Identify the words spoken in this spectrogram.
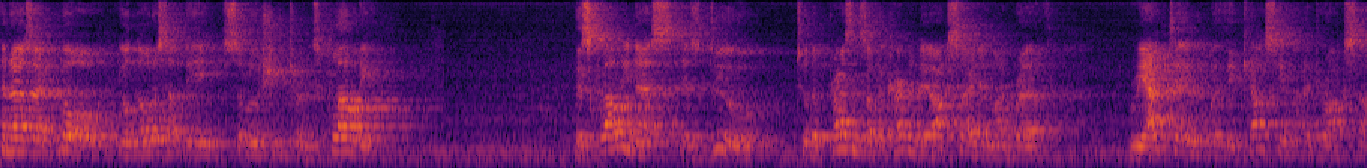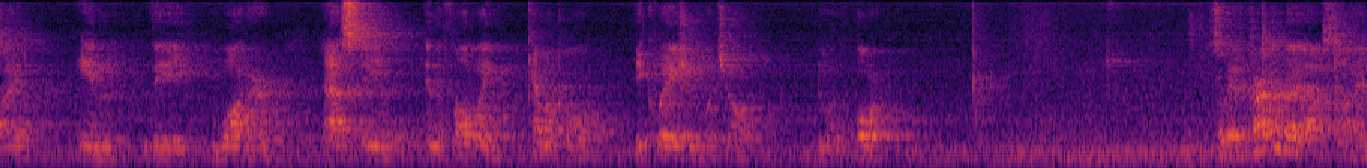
And as I blow, you'll notice that the solution turns cloudy. This cloudiness is due to the presence of the carbon dioxide in my breath reacting with the calcium hydroxide in the water as seen in the following chemical equation which I'll do on the board. So we have carbon dioxide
